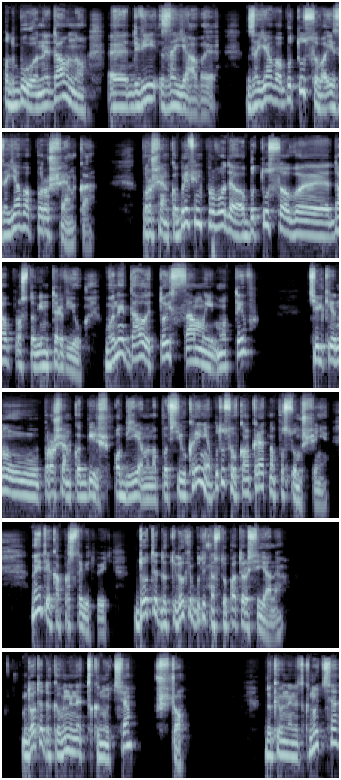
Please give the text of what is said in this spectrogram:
От було недавно е, дві заяви: заява Бутусова і заява Порошенка. Порошенко брифінг проводив, а Бутусов е, дав просто в інтерв'ю. Вони дали той самий мотив, тільки ну, Порошенко більш об'ємно по всій Україні, а Бутусов конкретно по Сумщині. Знаєте, яка проста відповідь? Доти, доки, доки будуть наступати росіяни. Доти, доки вони не ткнуться в що? Доки вони не ткнуться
